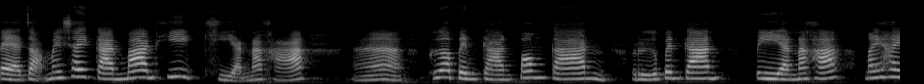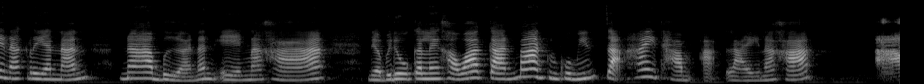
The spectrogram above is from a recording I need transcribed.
แต่จะไม่ใช่การบ้านที่เขียนนะคะอ่าเพื่อเป็นการป้องกัน หรือเป็นการเปลี่ยนนะคะ ไม่ให้นักเรียนนั้นน่าเบื่อนั่นเองนะคะ เดี๋ยวไปดูกันเลยค่ะว่าการบ้านคุณครูมิ้นจะให้ทำอะไรนะคะขา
